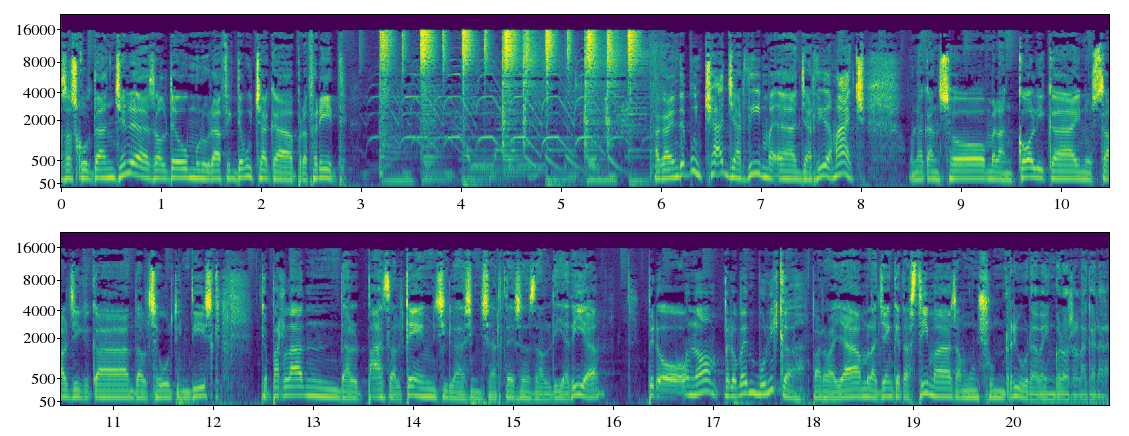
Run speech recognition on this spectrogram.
Estàs escoltant Gèneres, el teu monogràfic de butxaca preferit. Acabem de punxar Jardí, eh, Jardí de Maig, una cançó melancòlica i nostàlgica del seu últim disc que parla del pas del temps i les incerteses del dia a dia, però, no, però ben bonica per ballar amb la gent que t'estimes amb un somriure ben gros a la cara.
